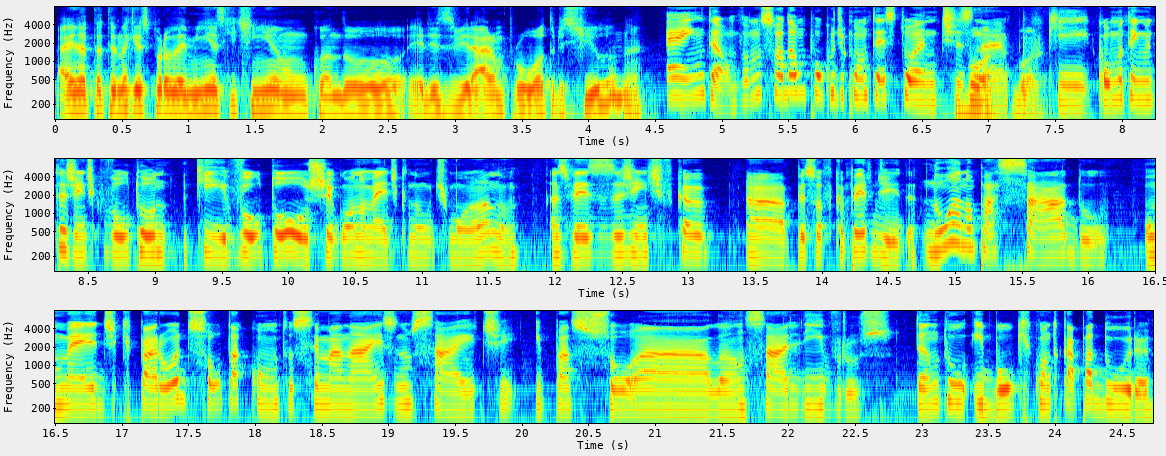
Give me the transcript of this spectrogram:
ainda tá tendo aqueles probleminhas que tinham quando eles viraram pro outro estilo, né? É, então, vamos só dar um pouco de contexto antes, boa, né? Boa. Porque como tem muita gente que voltou, que voltou ou chegou no Magic no último ano, às vezes a gente fica. A pessoa fica perdida. No ano passado, o Magic parou de soltar contas semanais no site e passou a lançar livros, tanto e-book quanto capa dura.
